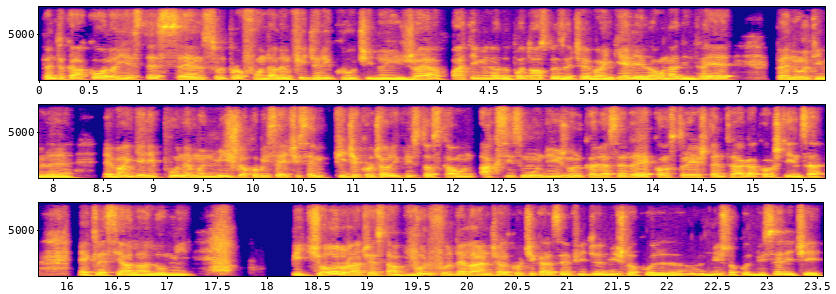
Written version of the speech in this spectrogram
pentru că acolo este sensul profund al înfigerii crucii. Noi în joia patimilor după 12 Evanghelie, la una dintre ei, penultimele Evanghelii, punem în mijlocul bisericii se înfige crucea lui Hristos ca un axis mundi în jurul căruia se reconstruiește întreaga conștiință eclesială a lumii. piciorul acesta, vârful de lance al crucii care se înfige în mijlocul, în mijlocul bisericii,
